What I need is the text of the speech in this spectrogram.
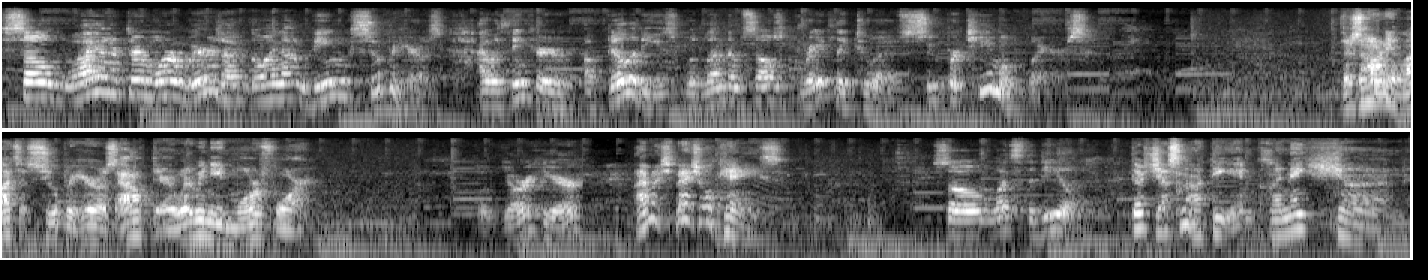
so why aren't there more weirdos out going out and being superheroes? I would think her abilities would lend themselves greatly to a super team of weres. There's already lots of superheroes out there. What do we need more for? Well, you're here. I'm a special case. So what's the deal? There's just not the inclination.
